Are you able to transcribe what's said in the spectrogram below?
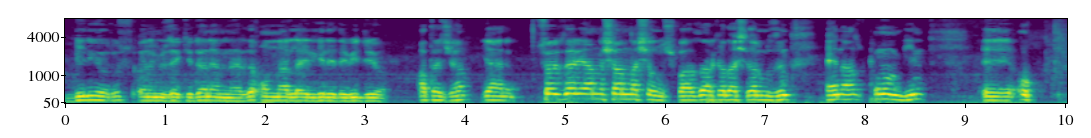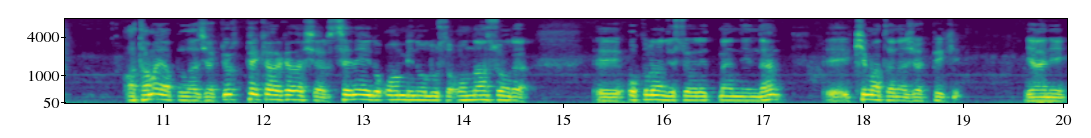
biliyoruz önümüzdeki dönemlerde. Onlarla ilgili de video atacağım. Yani sözler yanlış anlaşılmış. Bazı arkadaşlarımızın en az 10 bin e, atama yapılacak diyoruz. Peki arkadaşlar seneye de 10 bin olursa ondan sonra e, okul öncesi öğretmenliğinden e, kim atanacak peki? Yani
